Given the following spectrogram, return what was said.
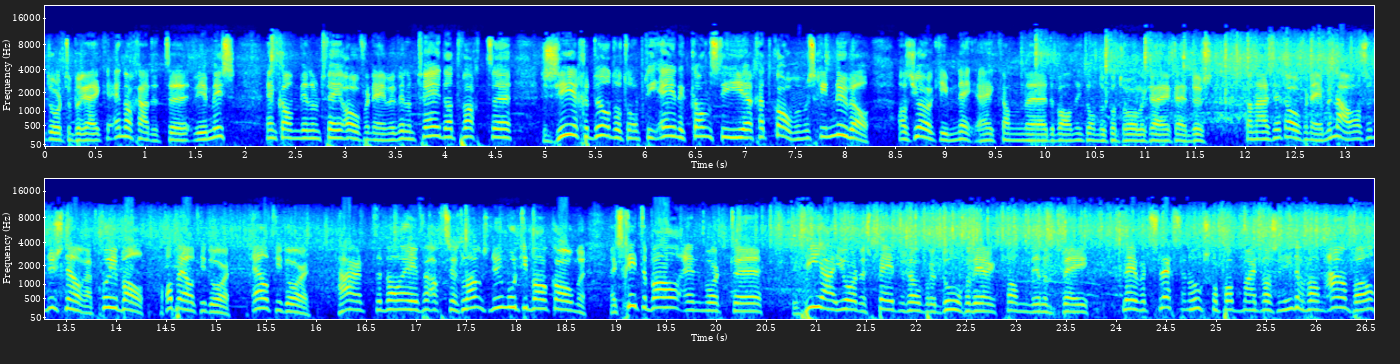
door te bereiken. En dan gaat het weer mis. En kan Willem II overnemen. Willem II dat wacht zeer geduldig op die ene kans die gaat komen. Misschien nu wel. Als Joachim. Nee, hij kan de bal niet onder controle krijgen. En dus kan AZ overnemen. Nou, als het nu snel Goede bal op Eltidoor. Eltidoor haart de bal even achter zich langs. Nu moet die bal komen. Hij schiet de bal en wordt uh, via Jordan Peters over het doel gewerkt van Willem II. Levert slechts een hoekschop op, maar het was in ieder geval een aanval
